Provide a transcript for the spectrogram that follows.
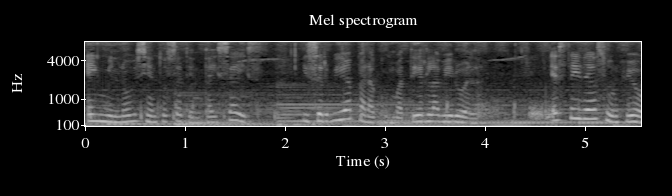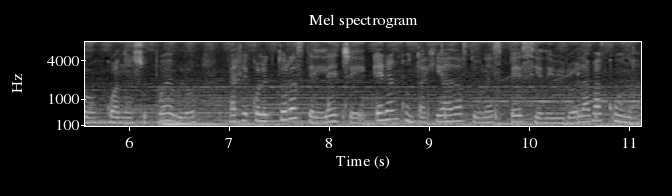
en 1976 y servía para combatir la viruela. Esta idea surgió cuando en su pueblo las recolectoras de leche eran contagiadas de una especie de viruela vacuna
